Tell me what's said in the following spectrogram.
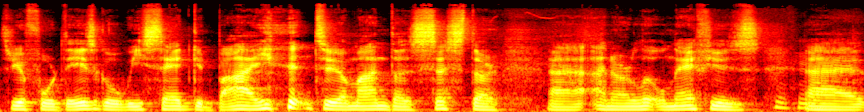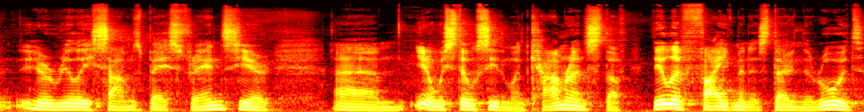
three or four days ago, we said goodbye to Amanda's sister uh, and our little nephews, uh, who are really Sam's best friends here. Um, you know, we still see them on camera and stuff. They live five minutes down the road,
